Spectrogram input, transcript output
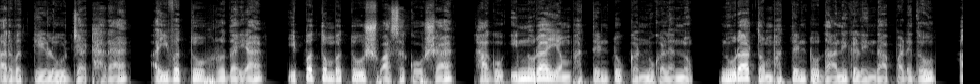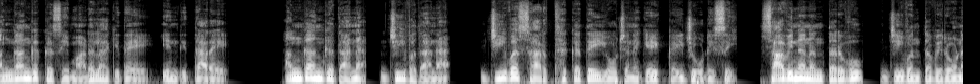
ಅರವತ್ತೇಳು ಜಠರ, ಐವತ್ತು ಹೃದಯ, ಇಪ್ಪತ್ತೊಂಬತ್ತು ಶ್ವಾಸಕೋಶ ಹಾಗೂ ಇನ್ನೂರ ಎಂಬತ್ತೆಂಟು ಕಣ್ಣುಗಳನ್ನು ನೂರ ತೊಂಬತ್ತೆಂಟು ದಾನಿಗಳಿಂದ ಪಡೆದು ಅಂಗಾಂಗ ಕಸಿ ಮಾಡಲಾಗಿದೆ ಎಂದಿದ್ದಾರೆ. ಅಂಗಾಂಗ ದಾನ ಜೀವದಾನ ಜೀವ ಸಾರ್ಥಕತೆ ಯೋಜನೆಗೆ ಕೈಜೋಡಿಸಿ ಸಾವಿನ ನಂತರವೂ ಜೀವಂತವಿರೋಣ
